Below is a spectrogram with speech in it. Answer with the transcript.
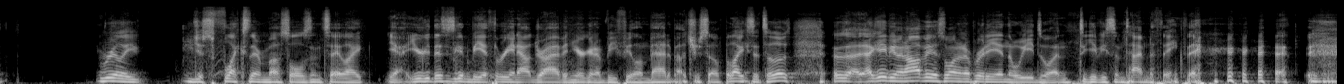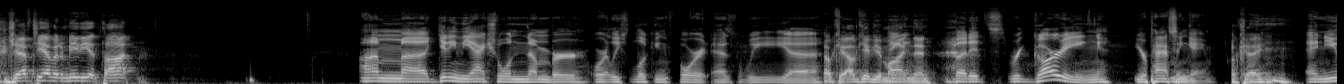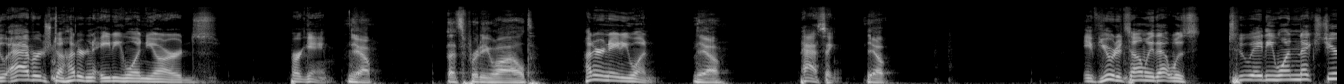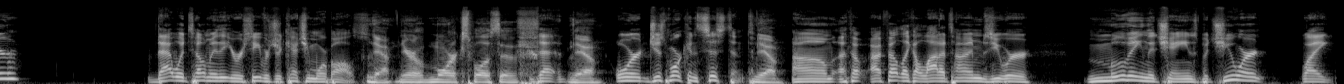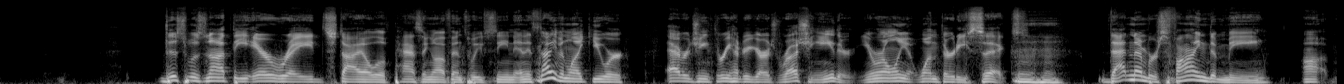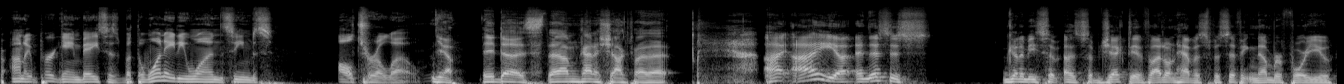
really just flex their muscles and say like, yeah, you're this is going to be a three and out drive, and you're going to be feeling bad about yourself. But like I said, so those I gave you an obvious one and a pretty in the weeds one to give you some time to think there. Jeff, do you have an immediate thought? I'm uh, getting the actual number, or at least looking for it as we. Uh, Okay, I'll give you mine then. But it's regarding your passing game, Okay. and you averaged 181 yards per game. yeah, that's pretty wild. 181 Yeah. passing. Yep. If you were to tell me that was 281 next year, that would tell me that your receivers are catching more balls. Yeah. You're more explosive. That yeah. or just more consistent. Yeah. Um, I thought I felt like a lot of times you were moving the chains, but you weren't like. This was not the air raid style of passing offense we've seen, and it's not even like you were averaging 300 yards rushing either. You were only at 136. That number's fine to me uh, on a per game basis, but the 181 seems ultra low. Yeah. It does. I'm kind of shocked by that. I, I uh, and this is going to be sub, uh, subjective. I don't have a specific number for you.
